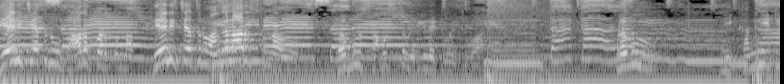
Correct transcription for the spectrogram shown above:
దేని చేత నువ్వు బాధపడుతున్నావు? దేని చేత నువ్వు అంగలారుస్తున్నావు? ప్రభు సమస్తం ఎరిగినటువంటి వాడు. ప్రభు నీ కన్నీటి.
